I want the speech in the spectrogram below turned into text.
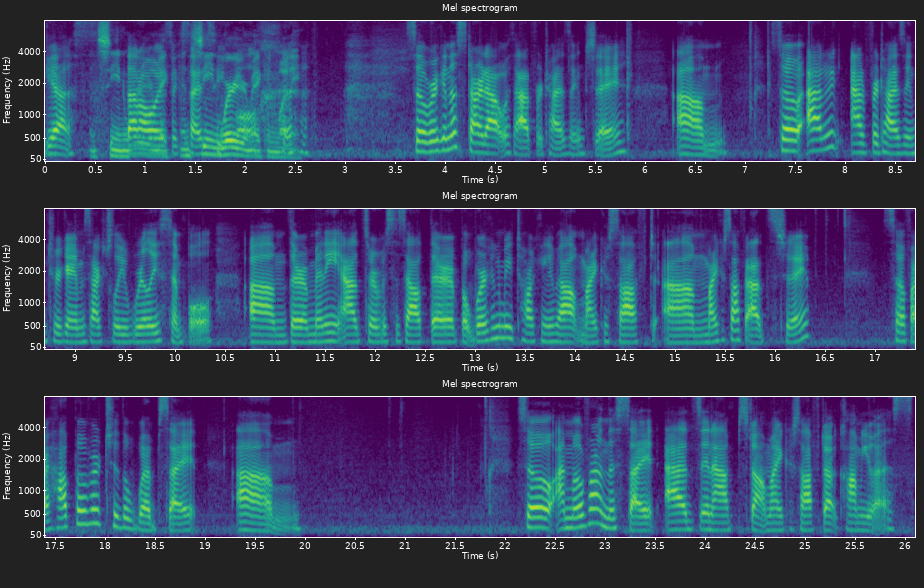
Yes, and seeing that where, you're, always make- and seeing where you're making money. So we're going to start out with advertising today. Um, so adding advertising to your game is actually really simple. Um, there are many ad services out there, but we're going to be talking about Microsoft um, Microsoft Ads today. So if I hop over to the website, um, so I'm over on this site, adsinapps.microsoft.com US.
